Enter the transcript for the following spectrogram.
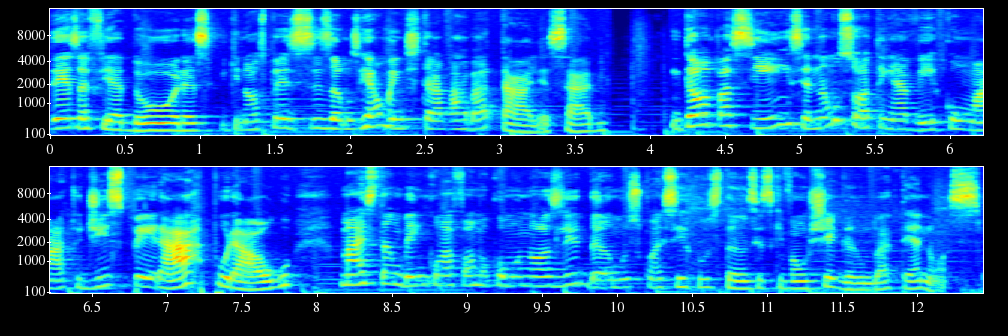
desafiadoras e que nós precisamos realmente travar batalha, sabe? Então a paciência não só tem a ver com o ato de esperar por algo, mas também com a forma como nós lidamos com as circunstâncias que vão chegando até nós.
